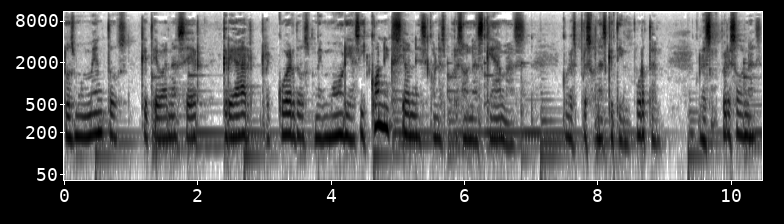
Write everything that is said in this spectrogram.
los momentos que te van a hacer crear recuerdos, memorias y conexiones con las personas que amas, con las personas que te importan, con las personas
